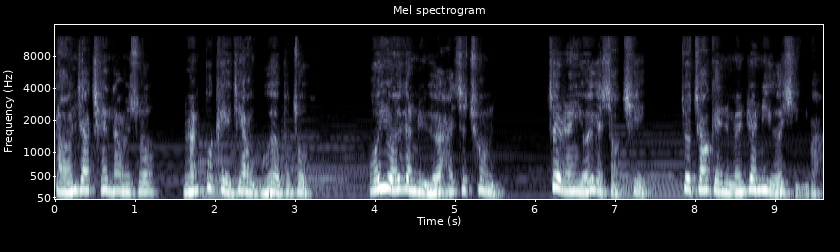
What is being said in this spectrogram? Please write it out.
老人家劝他们说：“你们不可以这样无恶不作。我有一个女儿还是处女，这人有一个小妾，就交给你们任意而行吧。”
